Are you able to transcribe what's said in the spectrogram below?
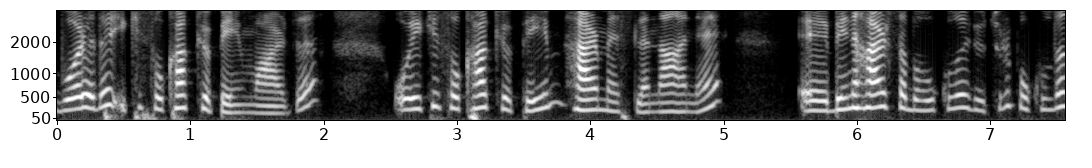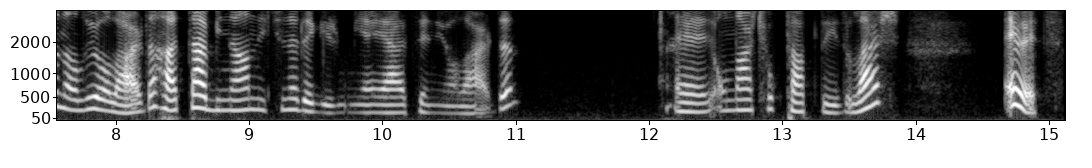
Bu arada iki sokak köpeğim vardı. O iki sokak köpeğim Hermes'le Nane. e, beni her sabah okula götürüp okuldan alıyorlardı. Hatta binanın içine de girmeye yelteniyorlardı. E, onlar çok tatlıydılar. Evet,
